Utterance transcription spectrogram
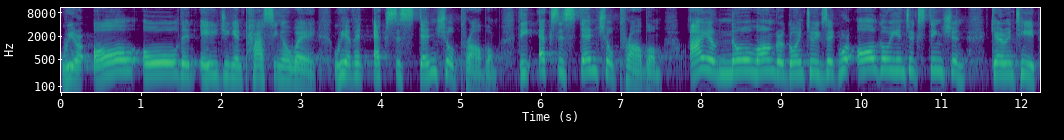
we are all old and aging and passing away. We have an existential problem. The existential problem. I am no longer going to exist. We're all going into extinction, guaranteed.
